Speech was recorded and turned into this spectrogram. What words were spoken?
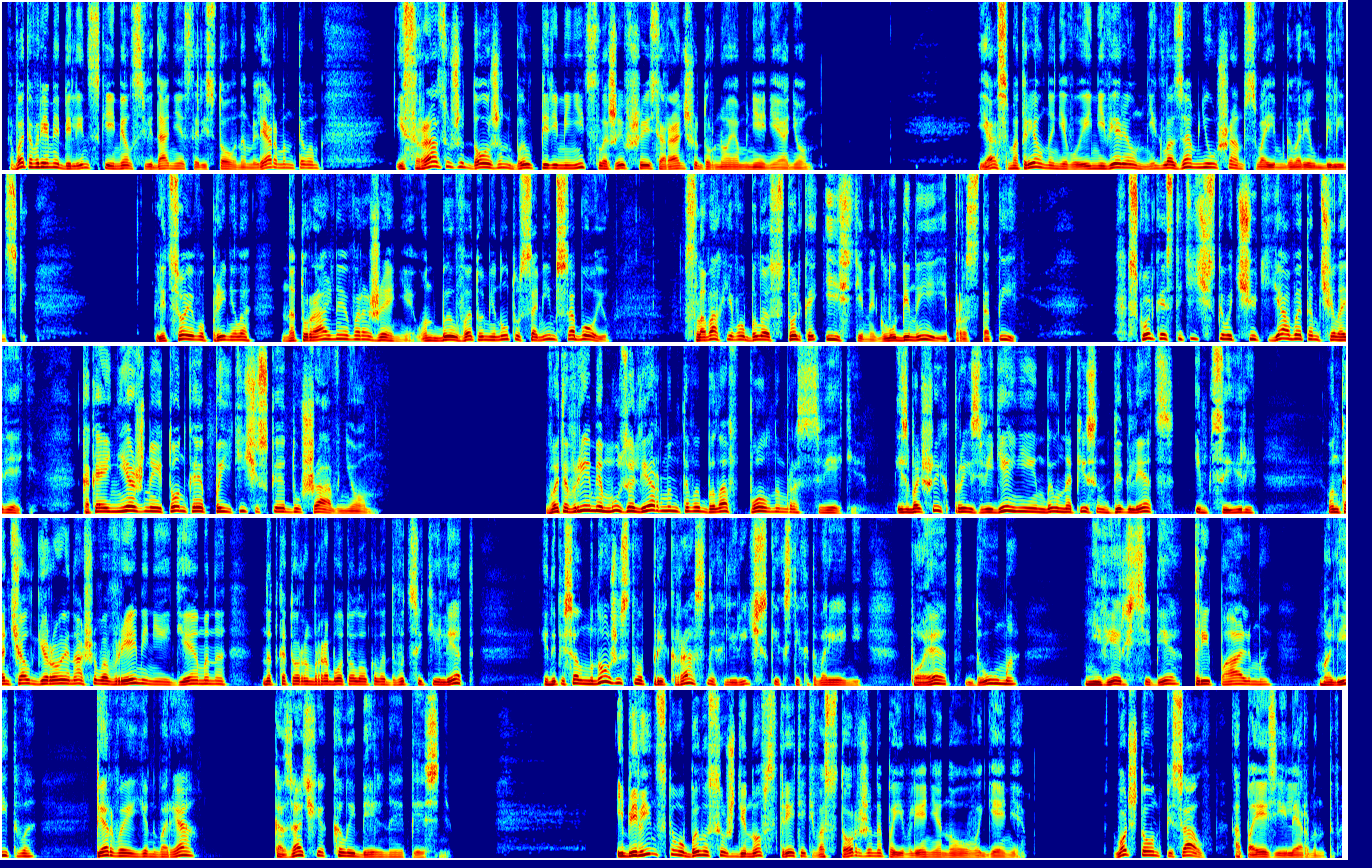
В это время Белинский имел свидание с арестованным Лермонтовым и сразу же должен был переменить сложившееся раньше дурное мнение о нем. «Я смотрел на него и не верил ни глазам, ни ушам своим», — говорил Белинский. Лицо его приняло натуральное выражение. Он был в эту минуту самим собою. В словах его было столько истины, глубины и простоты. Сколько эстетического чутья в этом человеке. Какая нежная и тонкая поэтическая душа в нем. В это время муза Лермонтова была в полном расцвете. Из больших произведений им был написан «Беглец», Имцири. Он кончал героя нашего времени и демона, над которым работал около двадцати лет, и написал множество прекрасных лирических стихотворений «Поэт», «Дума» Не верь себе, три пальмы, молитва, 1 января, казачья колыбельная песня. И Белинскому было суждено встретить восторженно появление нового гения. Вот что он писал о поэзии Лермонтова.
